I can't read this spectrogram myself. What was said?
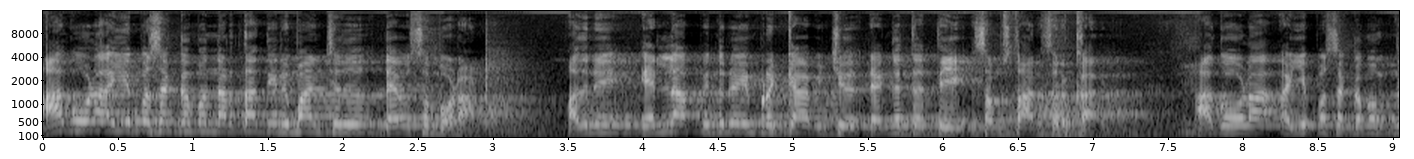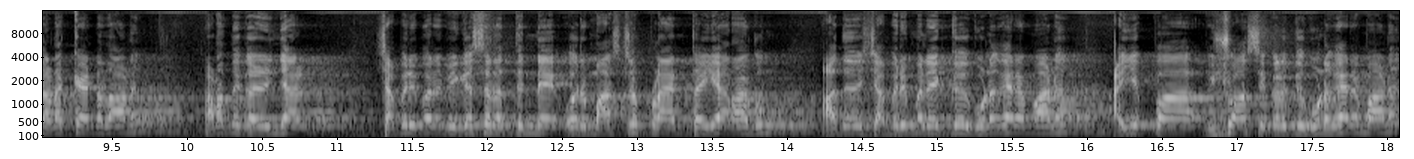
ആഗോള അയ്യപ്പ സംഗമം നടത്താൻ തീരുമാനിച്ചത് ദേവസ്വം ബോർഡാണ്. അതിന് എല്ലാ പിന്തുണയും പ്രഖ്യാപിച്ച് രംഗത്തെത്തി സംസ്ഥാന സർക്കാർ. ആഗോള അയ്യപ്പ സംഗമം നടക്കേണ്ടതാണ്. നടന്നു കഴിഞ്ഞാൽ ശബരിമല വികസനത്തിന്റെ ഒരു മാസ്റ്റർ പ്ലാൻ തയ്യാറാകും. അത് ശബരിമലയ്ക്ക് ഗുണകരമാണ്. അയ്യപ്പ വിശ്വാസികൾക്ക് ഗുണകരമാണ്.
